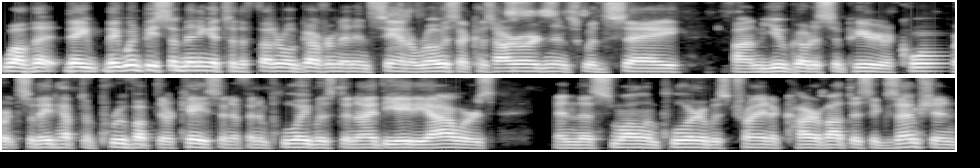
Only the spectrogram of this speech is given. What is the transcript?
Well, that they, they wouldn't be submitting it to the federal government in Santa Rosa because our ordinance would say um, you go to Superior Court, so they'd have to prove up their case. And if an employee was denied the 80 hours and the small employer was trying to carve out this exemption,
